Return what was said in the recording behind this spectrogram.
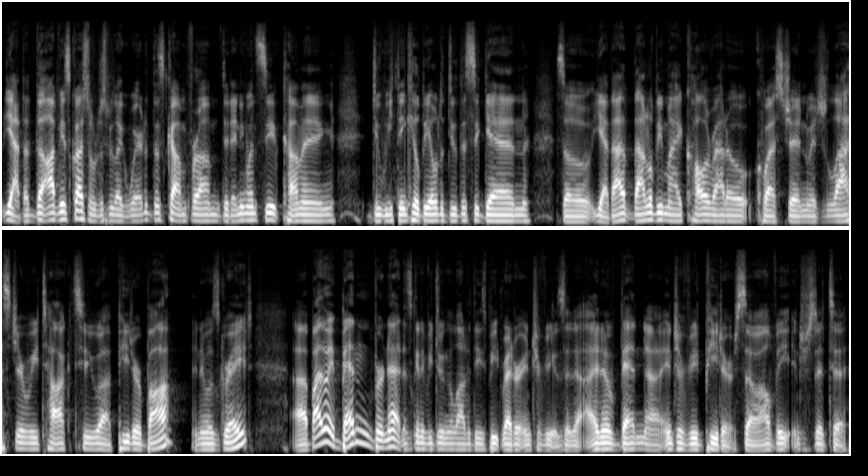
yeah, the, the obvious question will just be like, where did this come from? Did anyone see it coming? Do we think he'll be able to do this again? So yeah, that that'll be my Colorado question. Which last year we talked to uh, Peter Baugh, and it was great. Uh, by the way, Ben Burnett is going to be doing a lot of these beat writer interviews, and I know Ben uh, interviewed Peter, so I'll be interested to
